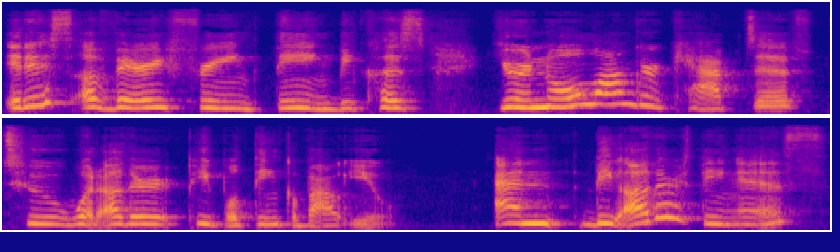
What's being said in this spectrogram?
it is a very freeing thing because you're no longer captive to what other people think about you. And the other thing is,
